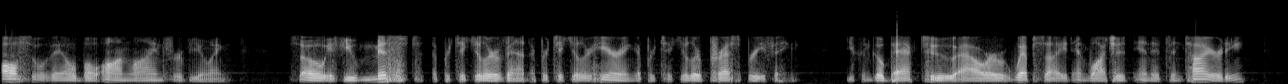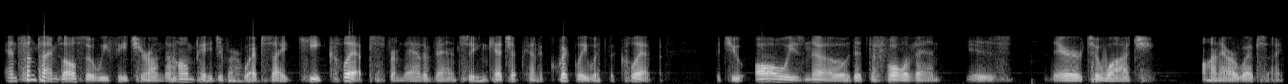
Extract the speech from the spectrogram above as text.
also available online for viewing. So if you missed a particular event, a particular hearing, a particular press briefing, you can go back to our website and watch it in its entirety. And sometimes also we feature on the homepage of our website key clips from that event so you can catch up kind of quickly with the clip, but you always know that the full event is there to watch on our website.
